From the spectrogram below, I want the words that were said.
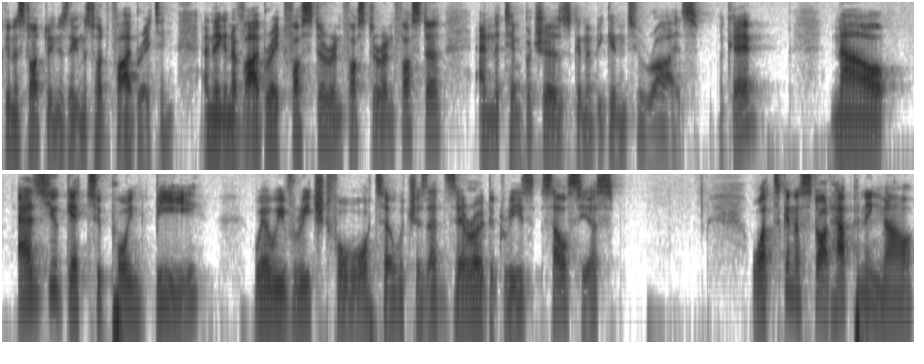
going to start doing is they're going to start vibrating. And they're going to vibrate faster and faster and faster and the temperature is going to begin to rise. Okay? Now, as you get to point B, where we've reached for water, which is at zero degrees Celsius, what's going to start happening now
